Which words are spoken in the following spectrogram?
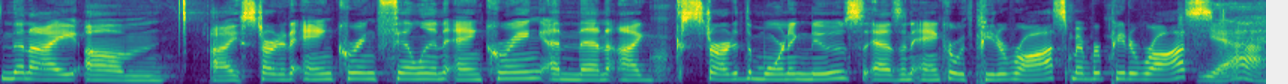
And then I. Um, I started anchoring, fill in anchoring, and then I started the morning news as an anchor with Peter Ross. Remember Peter Ross? Yeah.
